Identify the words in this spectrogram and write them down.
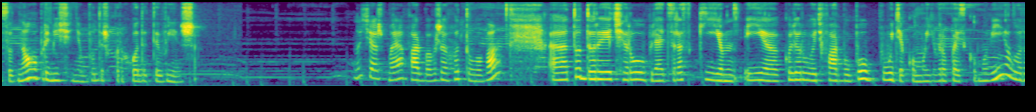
з одного приміщення будеш переходити в інше. Ну що ж, моя фарба вже готова. Е, Тут, до речі, роблять зразки і кольорують фарбу по будь-якому європейському віялу,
